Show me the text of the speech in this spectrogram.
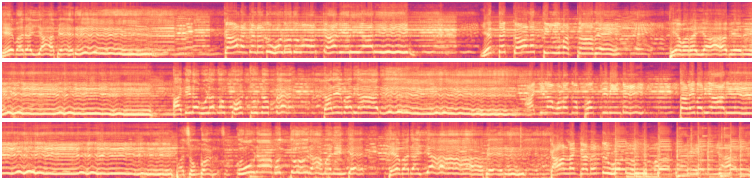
தேவரையா பேரு. காலம் கடந்து ஓடுதுவார் காவேரி யாரு எந்த காலத்தில் மற்றாதே தேவரையா வேறு அகில உலகம் போட்டு நம்ம. தலைவர் யாரு? அகில உலகம் போற்றுவீங்கள் தலைவர் யாரு? பசும்பொன் ஊனாமுத்து ராமலிங்க தேவரையா பேரு. காலம் கடந்து ஓடுவார் யாரு?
